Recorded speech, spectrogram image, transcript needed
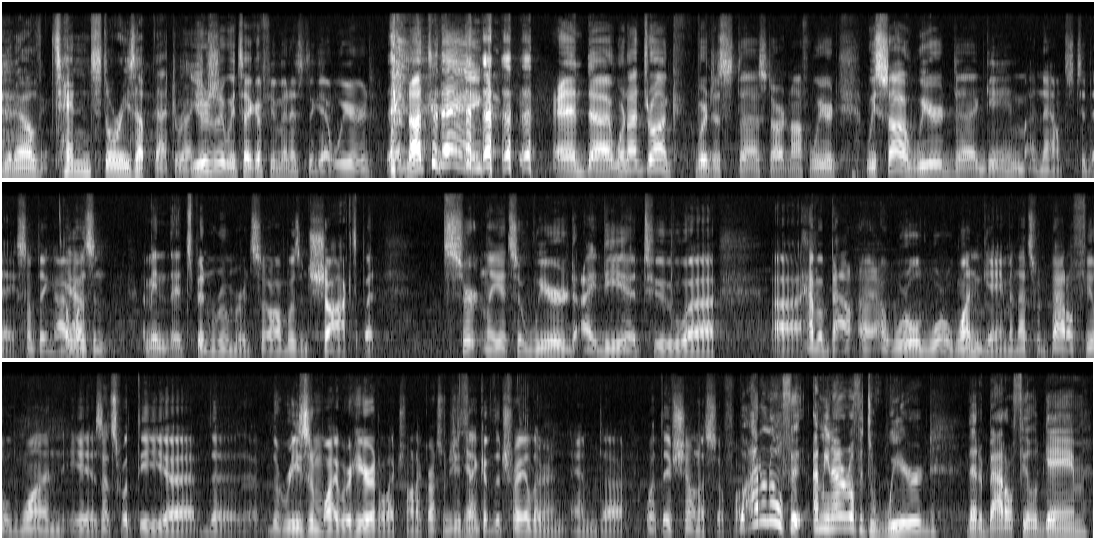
you know, ten stories up that direction. Usually we take a few minutes to get weird, but not today. and uh, we're not drunk. We're just uh, starting off weird. We saw a weird uh, game announced today. Something I Yeah. wasn't. I mean, it's been rumored, so I wasn't shocked. But certainly, it's a weird idea to. Uh, uh, have a, bat- a World War One game, and that's what Battlefield One is. That's what the uh, the the reason why we're here at Electronic Arts. What do you Yeah. think of the trailer and, and uh, what they've shown us so far? Well, I don't know if it. I mean, I don't know if it's weird that a battlefield game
